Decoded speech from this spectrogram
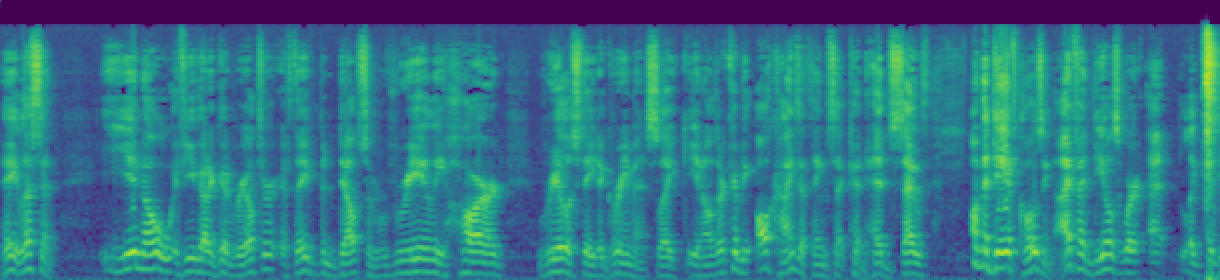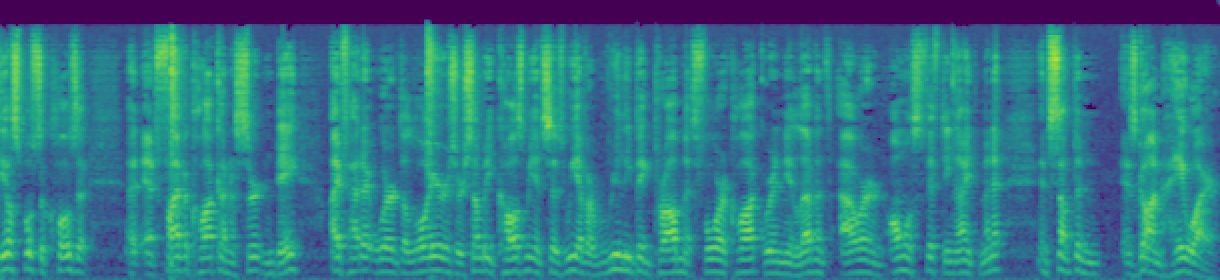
Hey, listen, you know if you got a good realtor, if they've been dealt some really hard real estate agreements, like you know there could be all kinds of things that could head south on the day of closing. I've had deals where at like the deal's supposed to close at, at, at five o'clock on a certain day. I've had it where the lawyers or somebody calls me and says, We have a really big problem. It's four o'clock. We're in the 11th hour and almost 59th minute, and something has gone haywire.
